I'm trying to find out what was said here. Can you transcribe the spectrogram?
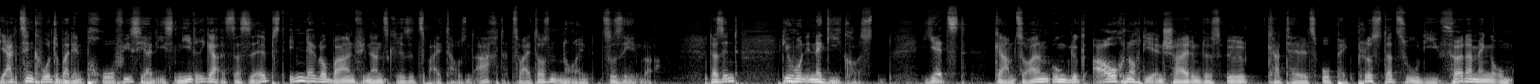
Die Aktienquote bei den Profis, ja, die ist niedriger, als das selbst in der globalen Finanzkrise 2008, 2009 zu sehen war. Da sind die hohen Energiekosten. Jetzt kam zu allem Unglück auch noch die Entscheidung des Ölkartells OPEC Plus dazu, die Fördermenge um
